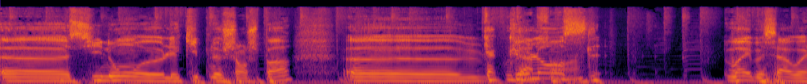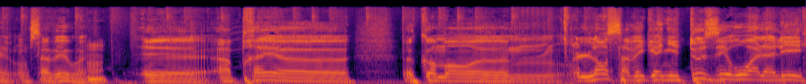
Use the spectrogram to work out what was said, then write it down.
Euh, sinon, euh, l'équipe ne change pas. Euh, que Lens... Ouais, bah ça, ouais, on le savait, ouais. Mm. Euh, après, euh, euh, comment euh, Lens avait gagné 2-0 à l'aller.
